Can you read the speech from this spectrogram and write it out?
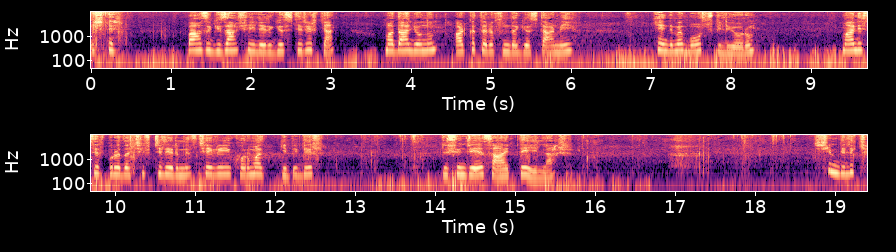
İşte bazı güzel şeyleri gösterirken madalyonun arka tarafında göstermeyi kendime borç biliyorum. Maalesef burada çiftçilerimiz çevreyi koruma gibi bir düşünceye sahip değiller. Şimdilik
